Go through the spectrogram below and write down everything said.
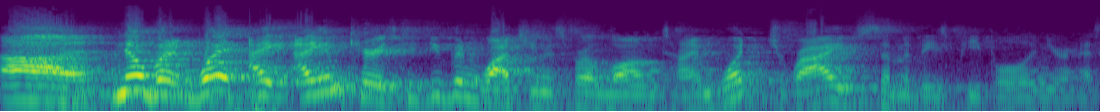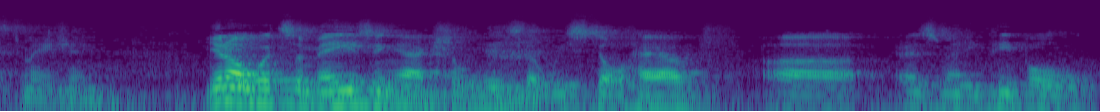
Uh, no, but what I, I am curious because you've been watching this for a long time. What drives some of these people in your estimation? You know, what's amazing actually is that we still have uh, as many people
